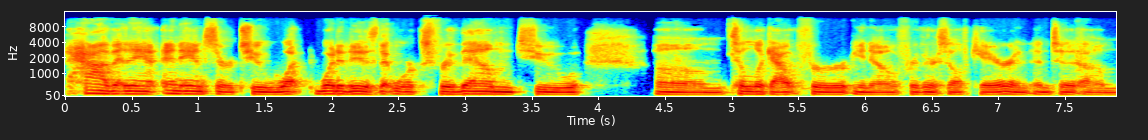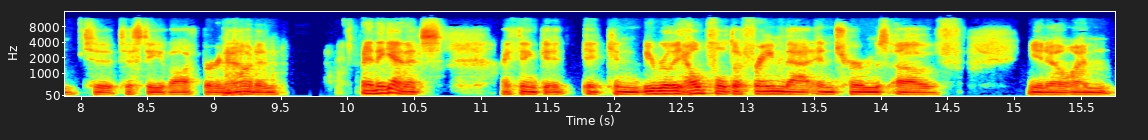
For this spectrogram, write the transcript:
have an, an answer to what what it is that works for them to um, to look out for you know for their self care and, and to um, to to stave off burnout. And and again it's I think it it can be really helpful to frame that in terms of you know i'm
